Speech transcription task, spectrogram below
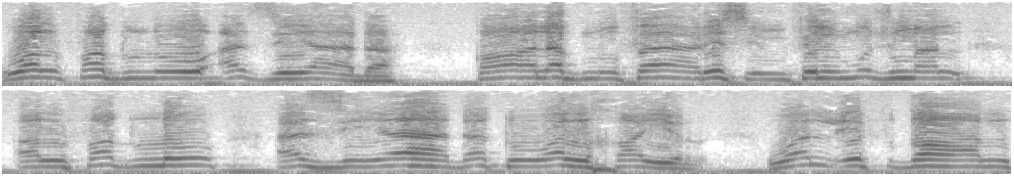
والفضل الزيادة قال ابن فارس في المجمل الفضل الزيادة والخير والإفضال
